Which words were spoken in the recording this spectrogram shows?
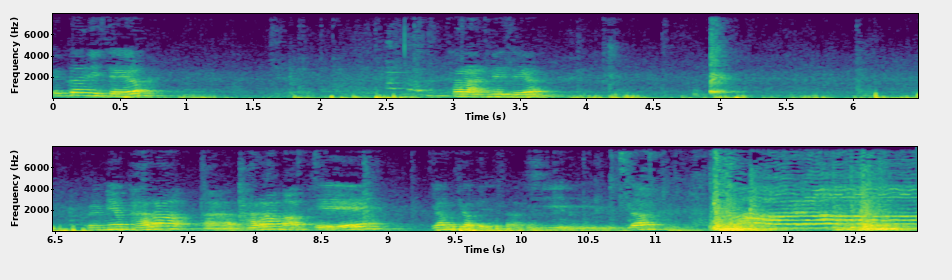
헷갈리세요? 잘 안 되세요? 그러면 바람, 아, 바람 앞에 연결해서 시작. 거기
